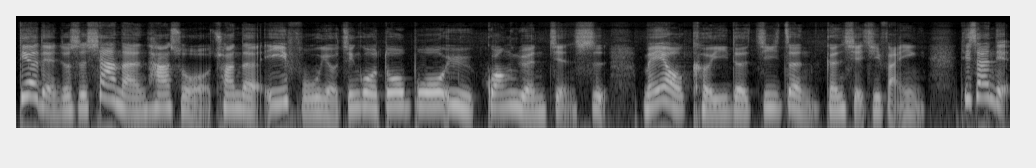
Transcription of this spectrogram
第二点就是夏楠他所穿的衣服有经过多波域光源检视，没有可疑的基证跟血迹反应。第三点。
